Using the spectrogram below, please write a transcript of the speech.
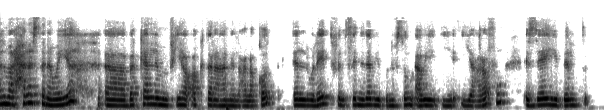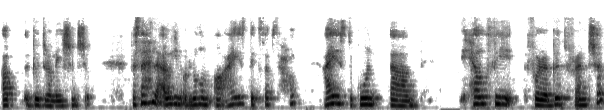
المرحلة الثانوية آه بتكلم فيها أكتر عن العلاقات. الولاد في السن ده بيبقوا نفسهم قوي يعرفوا إزاي ي build up good relationship. فسهل قوي نقول لهم آه عايز تكسب صحاب؟ عايز تكون um, healthy for a good friendship.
